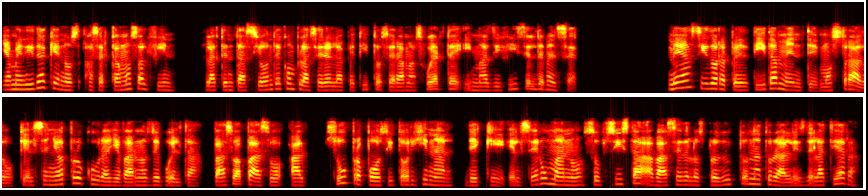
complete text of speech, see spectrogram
Y a medida que nos acercamos al fin, la tentación de complacer el apetito será más fuerte y más difícil de vencer. Me ha sido repetidamente mostrado que el Señor procura llevarnos de vuelta paso a paso al su propósito original de que el ser humano subsista a base de los productos naturales de la tierra.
